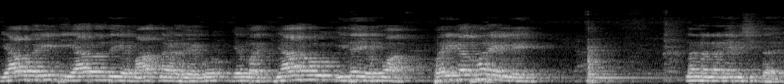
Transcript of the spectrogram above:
ಯಾವ ರೀತಿ ಯಾರೊಂದಿಗೆ ಮಾತನಾಡಬೇಕು ಎಂಬ ಜ್ಞಾನವೂ ಇದೆ ಎಂಬ ಪರಿಕಲ್ಪನೆಯಲ್ಲಿ ನನ್ನನ್ನು ನೇಮಿಸಿದ್ದಾರೆ.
